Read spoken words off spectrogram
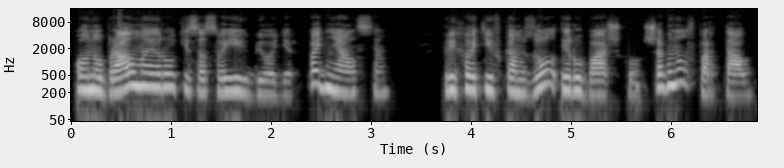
Он убрал мои руки со своих бедер, поднялся. Прихватив камзол и рубашку, шагнул в портал.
